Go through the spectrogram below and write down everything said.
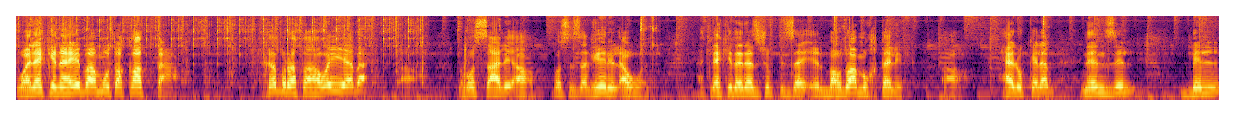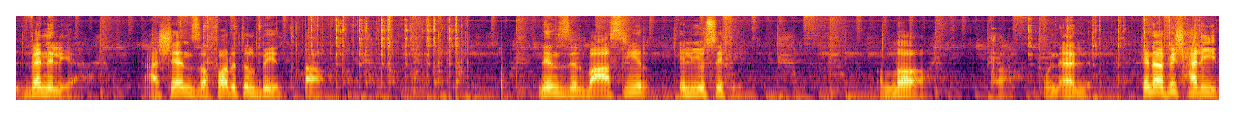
ولكن هيبقى متقطع. خبرة طهويه بقى. آه. نبص عليه. آه. بص إزاي؟ غير الأول. هتلاقي كده نازل. شفت إزاي؟ الموضوع مختلف. آه. حلو الكلام. ننزل بالفانيليا عشان زفارة البيض. آه. ننزل بعصير اليوسفي. الله. آه. ونقلب. هنا مفيش حليب.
